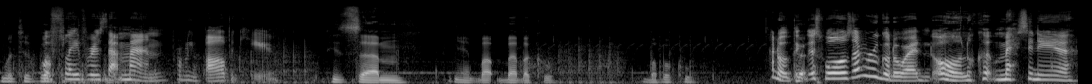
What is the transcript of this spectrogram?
What? What what flavour is that man? Probably barbecue. He's um, yeah, ba- babaku. Babaku. I don't think this war's ever going to end. Oh, look at mess in here.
